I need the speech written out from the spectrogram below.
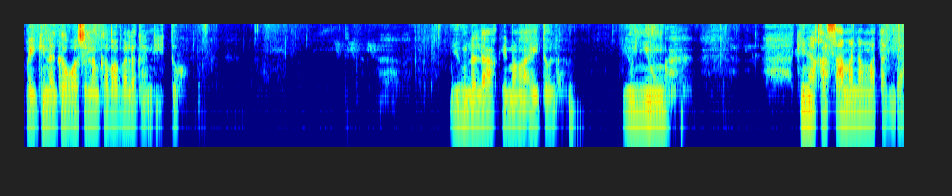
May ginagawa silang kababalagan dito. Yung lalaki, mga idol. Yun yung kinakasama ng matanda.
